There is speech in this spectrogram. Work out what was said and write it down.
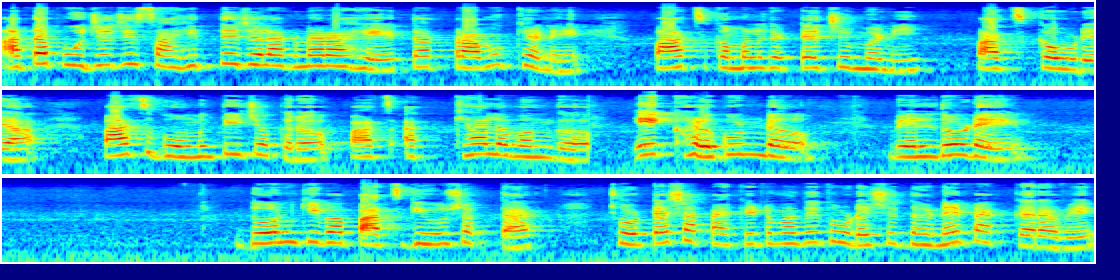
आता पूजेचे साहित्य जे लागणार आहे त्यात प्रामुख्याने पाच कमलगट्ट्याचे मणी पाच कवड्या पाच गोमती चक्र पाच अख्ख्या लवंग एक हळकुंड वेलदोडे दोन किंवा पाच घेऊ शकतात. छोट्याशा पॅकेटमध्ये थोडेसे धणे पॅक करावे.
